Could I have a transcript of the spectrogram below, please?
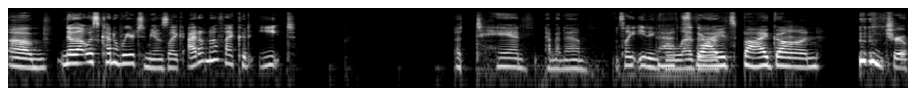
um, no, that was kind of weird to me. I was like, I don't know if I could eat a tan M and m It's like eating leather. That's leather. why it's bygone. true.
